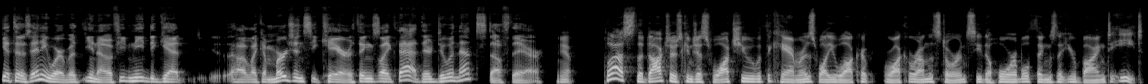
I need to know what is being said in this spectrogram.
get those anywhere. But you know, if you need to get uh, like emergency care, things like that, they're doing that stuff there. Yeah. Plus, the doctors can just watch you with the cameras while you walk walk around the store and see the horrible things that you're buying to eat.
